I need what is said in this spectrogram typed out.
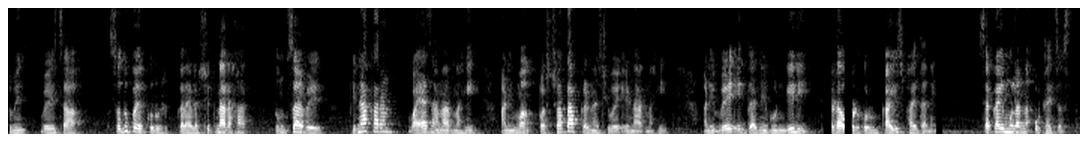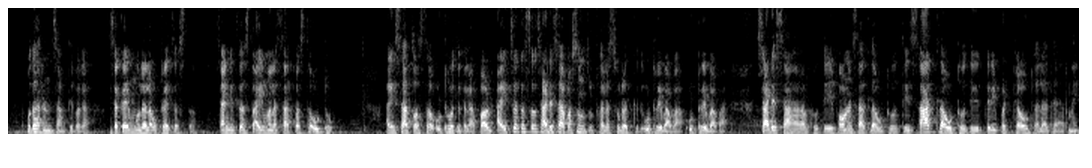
तुम्ही वेळेचा सदुपयोग करू करायला शिकणार आहात. तुमचा वेळ विनाकारण वाया जाणार नाही. आणि मग पश्चाताप करण्याची वेळ येणार नाही. आणि वेळ एकदा निघून गेली ओरडाओरड करून काहीच फायदा नाही. सकाळी मुलांना उठायचं असतं. उदाहरण सांगते बघा. सकाळी मुलाला उठायचं असतं. सांगितलं असतं आई मला सात वाजता उठव. आई सात वाजता उठवते त्याला. पाऊण आईचं कसं? साडेसहापासूनच उठवायला सुरुवात करते. उठ रे बाबा उठ रे बाबा. साडेसहाला उठवते पावणे सातला उठवते सातला उठवते तरी पठ्ठ्या उठायला तयार नाही.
